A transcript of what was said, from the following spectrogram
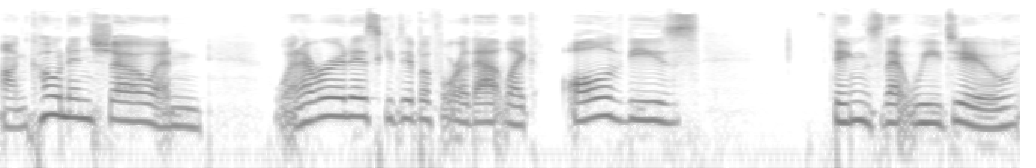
on Conan's show and whatever it is he did before that. Like all of these things that we do,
